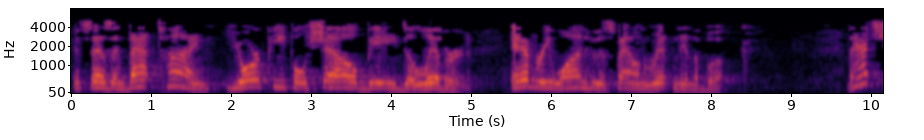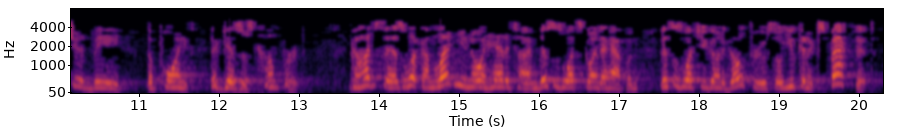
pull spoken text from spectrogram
it says, In that time your people shall be delivered, every one who is found written in the book. That should be the point that gives us comfort. God says, Look, I'm letting you know ahead of time this is what's going to happen. This is what you're going to go through so you can expect it.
